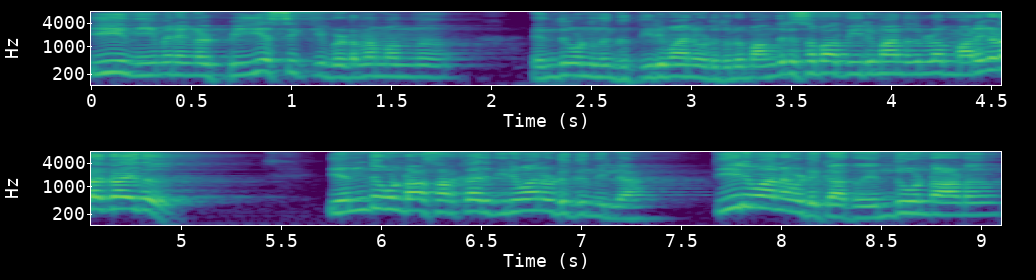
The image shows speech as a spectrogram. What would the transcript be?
ഈ നിയമനങ്ങൾ പി എസ് സിക്ക് വിടണമെന്ന് എന്തുകൊണ്ട് നിങ്ങൾക്ക് തീരുമാനമെടുത്തുള്ളൂ മന്ത്രിസഭാ തീരുമാനത്തിലൂടെ മറികടക്കായത് എന്തുകൊണ്ട് ആ സർക്കാർ തീരുമാനമെടുക്കുന്നില്ല? തീരുമാനമെടുക്കാത്തത് എന്തുകൊണ്ടാണ്?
